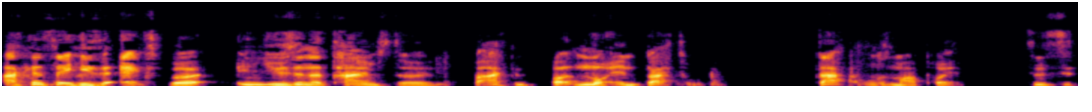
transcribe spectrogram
I can say he's an expert in using a time stone, but I can, but not in battle. That was my point. Since it,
